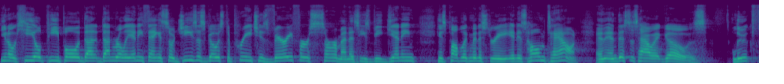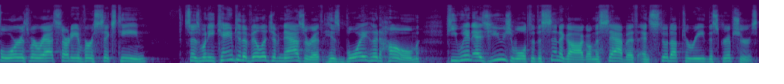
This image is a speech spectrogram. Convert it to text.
you know, healed people and done, done really anything. And so Jesus goes to preach his very first sermon as he's beginning his public ministry in his hometown. And, and this is how it goes. Luke 4 is where we're at, starting in verse 16 says, When he came to the village of Nazareth, his boyhood home, he went as usual to the synagogue on the Sabbath and stood up to read the scriptures.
